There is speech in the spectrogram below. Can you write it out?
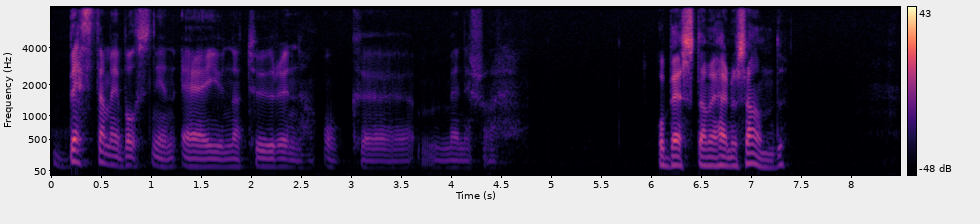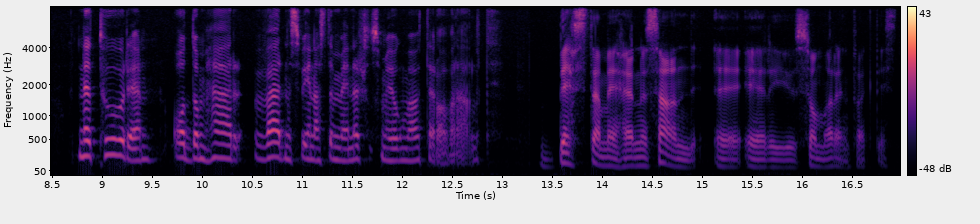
Bästa med Bosnien är ju naturen och uh, människor. Och bästa med Härnösand? Naturen och de här världens finaste människor som jag möter överallt. Bästa med Härnösand uh, är ju sommaren faktiskt.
